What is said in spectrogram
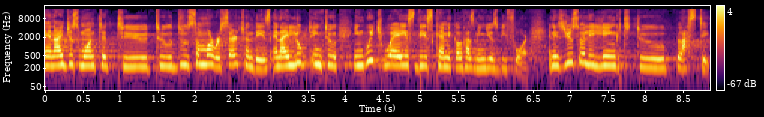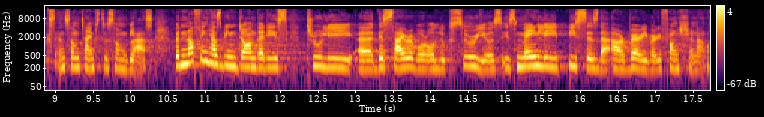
And I just wanted to, to do some more research on this. And I looked into in which ways this chemical has been used before. And it's usually linked to plastics and sometimes to some glass. But nothing has been done that is truly uh, desirable or luxurious. It's mainly pieces that are very, very functional.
